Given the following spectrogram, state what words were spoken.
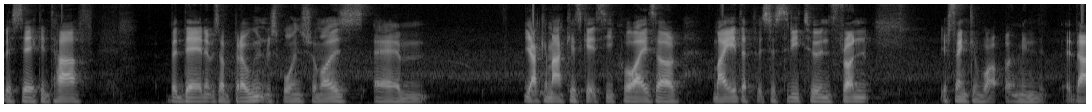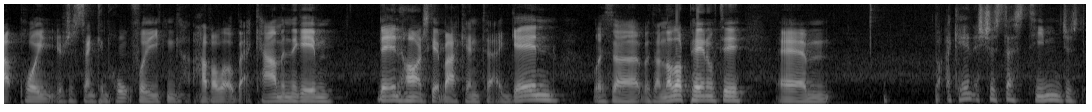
the second half. But then it was a brilliant response from us. Um, Giakoumakis gets equaliser. Maeda puts us 3 2 in front. You're thinking, what? I mean, at that point, you're just thinking, hopefully, you can have a little bit of calm in the game. Then Hearts get back into it again with a, with another penalty. Um, but again, it's just this team just.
